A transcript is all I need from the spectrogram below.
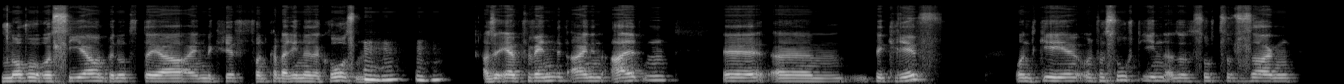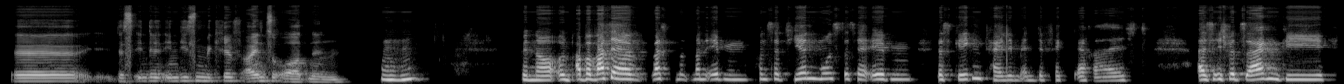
Novorossia und benutzt da ja einen Begriff von Katharina der Großen. Mhm, mh. Also er verwendet einen alten äh, ähm, Begriff und, gehe, und versucht ihn, also versucht sozusagen äh, das in, den, in diesen Begriff einzuordnen. Mhm. Genau, und, aber was er, was man eben konstatieren muss, dass er eben das Gegenteil im Endeffekt erreicht. Also ich würde sagen, die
